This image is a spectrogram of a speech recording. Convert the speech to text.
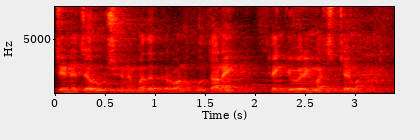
જેને જરૂર છે એને મદદ કરવાનું ભૂલતા નહીં. થેન્ક યુ વેરી મચ જય માતાજી.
